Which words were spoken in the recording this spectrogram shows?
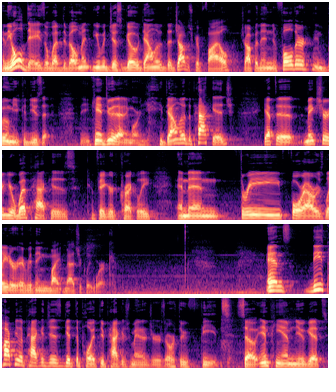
In the old days of web development, you would just go download the JavaScript file, drop it in your folder, and boom, you could use it. You can't do that anymore. You download the package, you have to make sure your Webpack is configured correctly, and then three, four hours later, everything might magically work. And these popular packages get deployed through package managers or through feeds. So NPM, NuGet,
